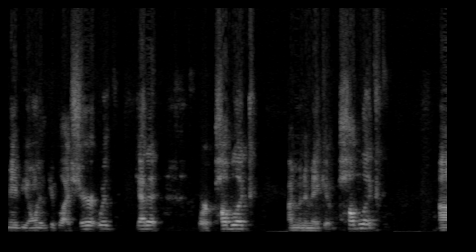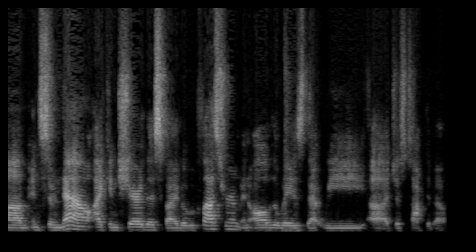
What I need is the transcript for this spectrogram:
maybe only the people I share it with get it, or public. I'm going to make it public. Um, and so now I can share this via Google Classroom in all of the ways that we uh, just talked about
